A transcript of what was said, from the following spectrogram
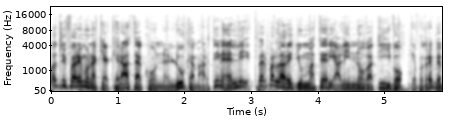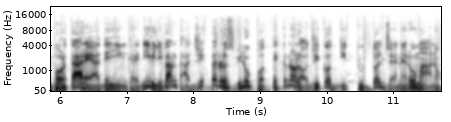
Oggi faremo una chiacchierata con Luca Martinelli per parlare di un materiale innovativo che potrebbe portare a degli incredibili vantaggi per lo sviluppo tecnologico di tutto il genere umano.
